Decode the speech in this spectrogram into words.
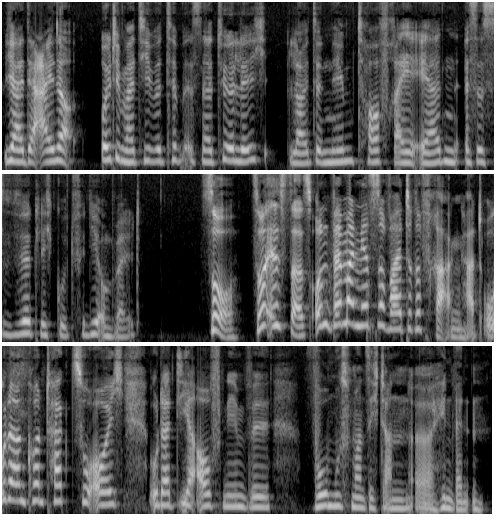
ja, der eine ultimative Tipp ist natürlich, Leute, nehmt torffreie Erden. Es ist wirklich gut für die Umwelt. So, so ist das. Und wenn man jetzt noch weitere Fragen hat oder einen Kontakt zu euch oder dir aufnehmen will, wo muss man sich dann äh, hinwenden?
